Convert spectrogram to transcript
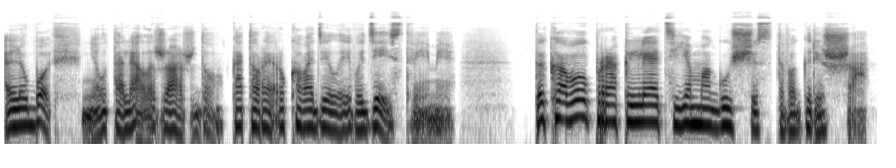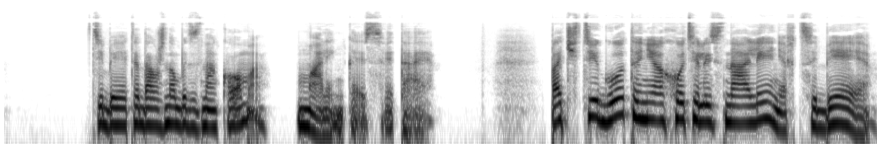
Любовь не утоляла жажду, которая руководила его действиями. Таково проклятие могущества греша. Тебе это должно быть знакомо?» маленькая святая. Почти год они охотились на оленя в Цибее.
